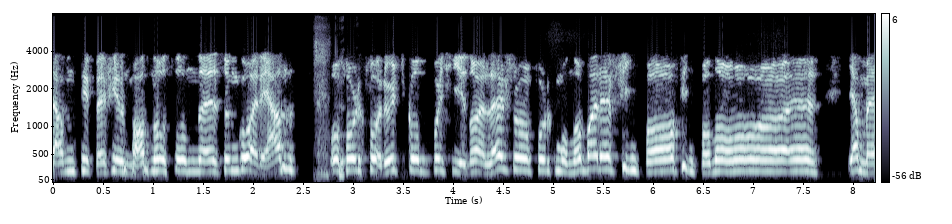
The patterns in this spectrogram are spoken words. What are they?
den type filmer nå som, eh, som går igjen. Og folk får jo ikke gått på kino ellers, så folk må nå bare finne på, finne på noe eh, hjemme,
